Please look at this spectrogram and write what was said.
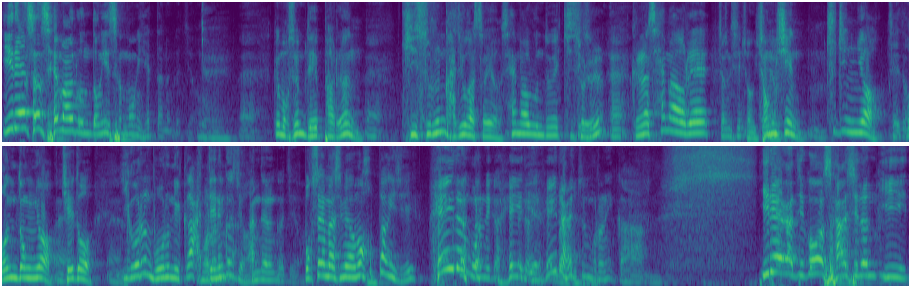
이래서 새마을 운동이 성공했다는 거죠. 네. 예. 그 목사님 뇌팔은 예. 기술은 가지고 갔어요. 새마을 운동의 기술. 기술, 예. 그러나 새마을의 정신. 정신. 정신, 추진력, 제도. 원동력, 예. 제도 이거를 모르니까 안 되는 모르니까 거죠. 안 되는 거죠. 목사님 말씀에 하면 헛방이지. 회의를 모르니까 회의를 회의를 할 줄 모르니까 이래 가지고 사실은 이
